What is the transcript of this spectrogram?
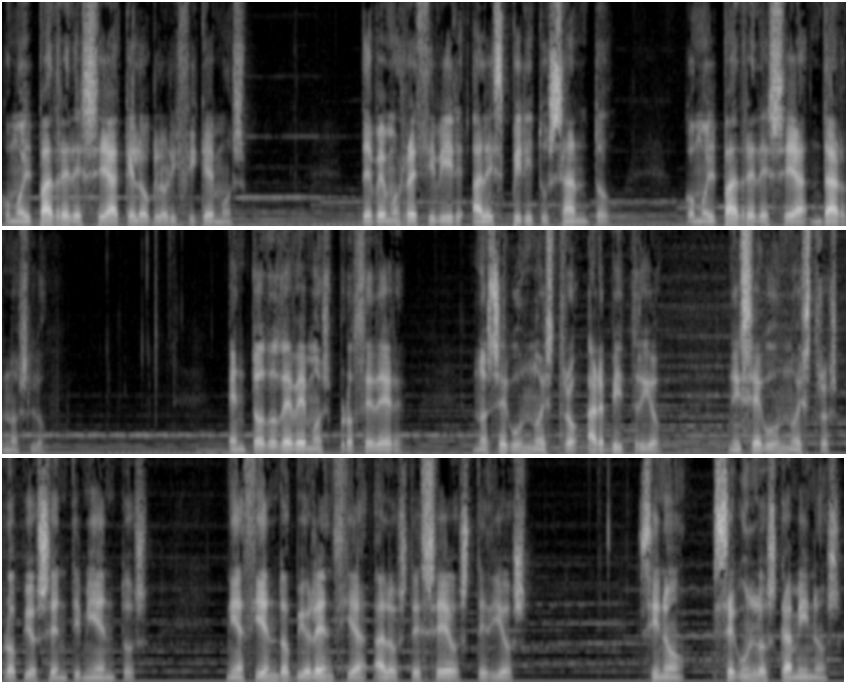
como el Padre desea que lo glorifiquemos. Debemos recibir al Espíritu Santo como el Padre desea dárnoslo. En todo debemos proceder no según nuestro arbitrio, ni según nuestros propios sentimientos, ni haciendo violencia a los deseos de Dios, sino según los caminos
